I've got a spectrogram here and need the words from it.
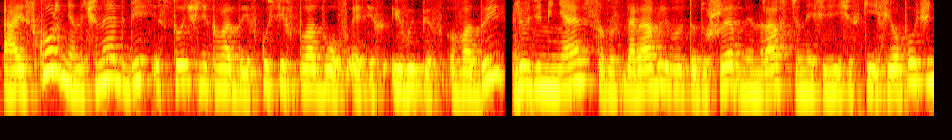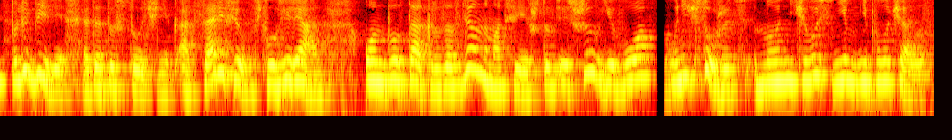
А из корня начинает бить источник воды. Вкусив плодов этих и выпив воды, люди меняются, выздоравливают, и душевные, и нравственные, и физические. Эфиопы очень полюбили этот источник. А царь Эфиоп, Фулвериан, он был так разозлен на Матфея, что решил его уничтожить, но ничего с ним не получалось.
